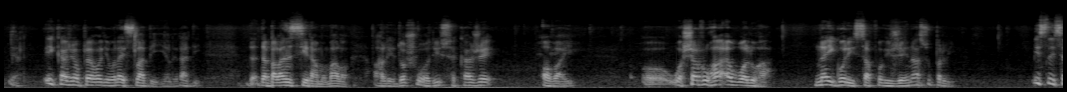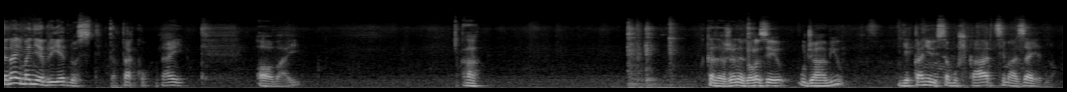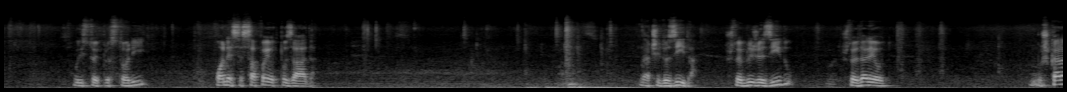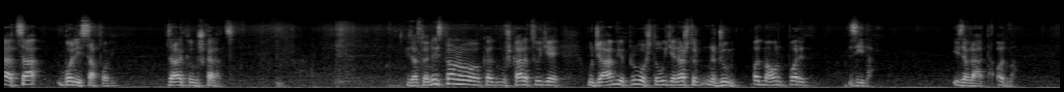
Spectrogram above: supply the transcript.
Jel? I kažemo, prevodimo najslabiji, jel, radi, da, da balansiramo malo. Ali je došlo u hadisu, kaže, ovaj, u šarruha evaluha, najgori safovi žena su prvi. Misli se najmanje vrijednosti, je tako? Naj, ovaj, a, kada žene dolaze u džamiju, gdje klanjaju sa muškarcima zajedno, u istoj prostoriji, one se safaju od pozada. Znači do zida. Što je bliže zidu, što je dalje od muškaraca, bolji safovi. Za razliku od muškaraca. I zato je neispravno kad muškarac uđe u džamiju, prvo što uđe na, što, na džumi. Odmah on pored zida. Iza vrata, odmah.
